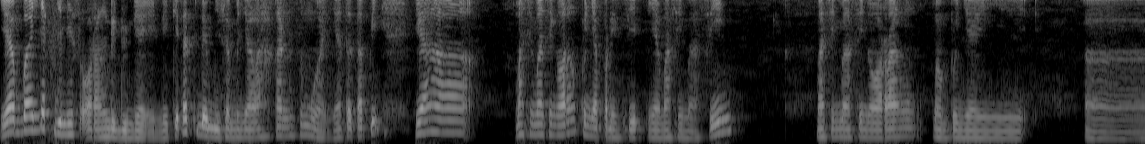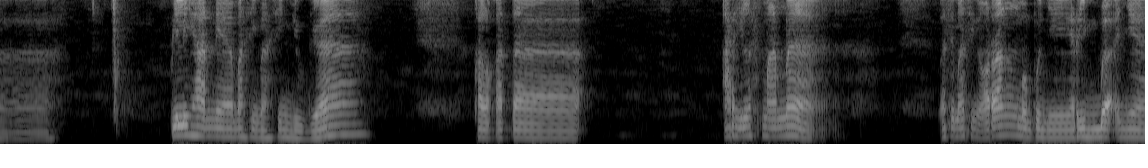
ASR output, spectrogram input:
Ya banyak jenis orang di dunia ini kita tidak bisa menyalahkan semuanya tetapi ya masing-masing orang punya prinsipnya masing-masing. Masing-masing orang mempunyai uh, pilihannya masing-masing juga. Kalau kata Ari Lesmana masing-masing orang mempunyai rimbanya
